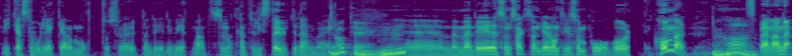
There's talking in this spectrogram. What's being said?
Vilka storlekar och mått och sådär utan det, det, vet man inte så man kan inte lista ut i den vägen. Okay. Mm. Eh, men, men, det är som sagt det är någonting som pågår. Det kommer. Aha. Spännande.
